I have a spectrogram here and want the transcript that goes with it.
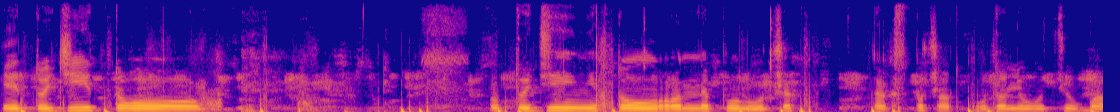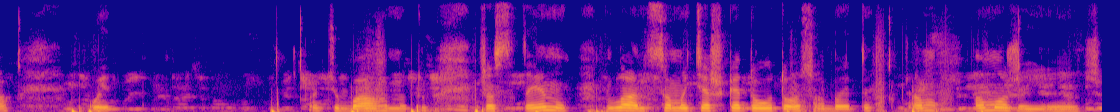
і тоді то тоді ніхто урон не получить. Так, спочатку удалю цю ба. Оцю багнуту частину. Ну, ладно, саме тяжке то ото зробити. А, а може і інше.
